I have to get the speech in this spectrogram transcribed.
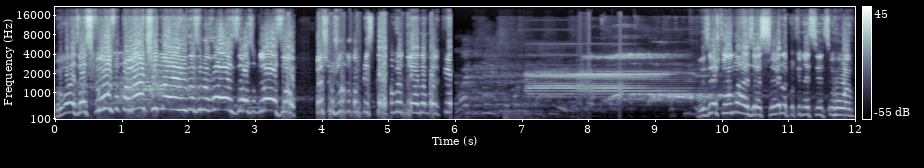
Вриває зараз хруст попереджена і не забиває зараз одразу. Першим жовтиком після повернення на барки. Ви зрештою лунає зараз сирена по кінець цього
